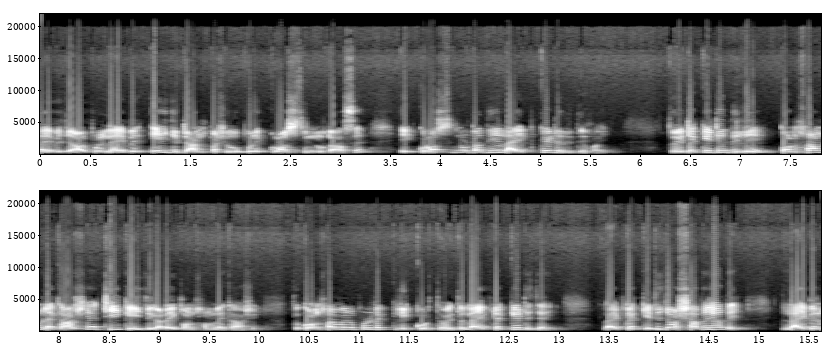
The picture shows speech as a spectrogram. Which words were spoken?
লাইভে যাওয়ার পরে লাইভের এই যে ডান পাশে উপরে ক্রস চিহ্নটা আছে, এই ক্রস চিহ্নটা দিয়ে লাইভ কেটে দিতে হয়। তো এটা কেটে দিলে কনফার্ম লেখা আসে, ঠিক এই জায়গাটাই কনফার্ম লেখা আসে। তো কনফার্মের উপর এটা ক্লিক করতে হয়, তো লাইভটা কেটে যায়। লাইভটা কেটে যাওয়ার সাথে সাথে লাইভের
